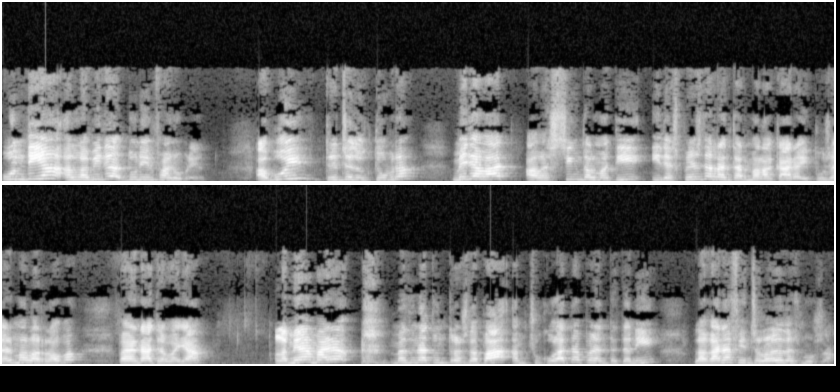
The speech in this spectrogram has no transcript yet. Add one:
Un dia en la vida d'un infant obrer. Avui, 13 d'octubre, m'he llevat a les 5 del matí i després de rentar-me la cara i posar-me la roba per anar a treballar, la meva mare m'ha donat un tros de pa amb xocolata per entretenir la gana fins a l'hora d'esmorzar.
